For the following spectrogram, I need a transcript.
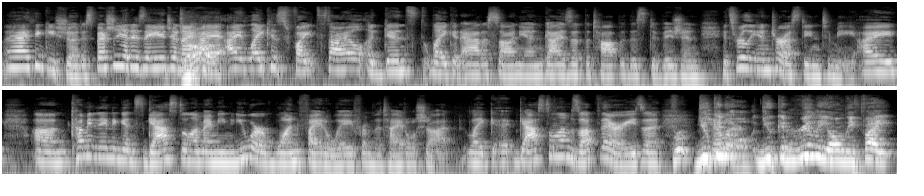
I think he should, especially at his age, and I, I, I like his fight style against like an Adesanya and guys at the top of this division. It's really interesting to me. I um, coming in against Gastelum. I mean, you are one fight away from the title shot. Like uh, Gastelum's up there. He's a You killer. can you can really only fight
